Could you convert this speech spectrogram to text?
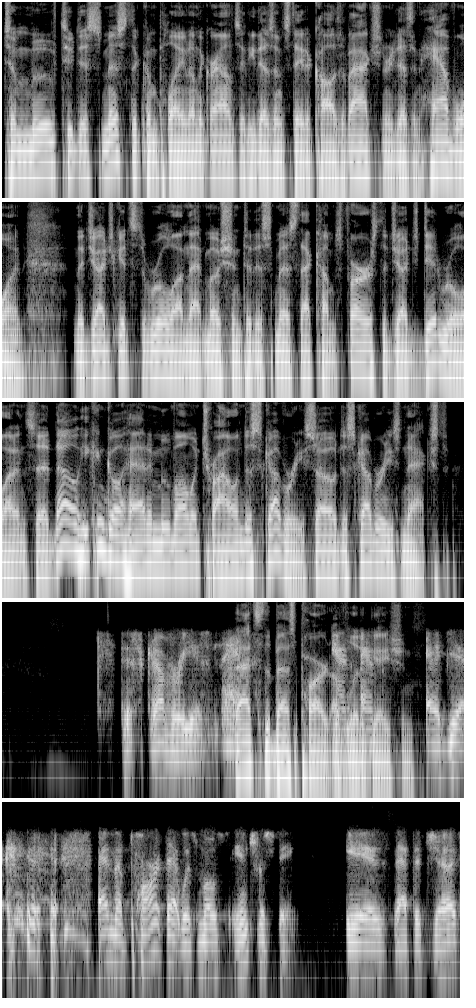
to move to dismiss the complaint on the grounds that he doesn't state a cause of action or he doesn't have one. The judge gets to rule on that motion to dismiss. That comes first. The judge did rule on it and said, no, he can go ahead and move on with trial and discovery. So discovery's next. Discovery is next. That's the best part of And- and- litigation. And yeah, and the part that was most interesting is that the judge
